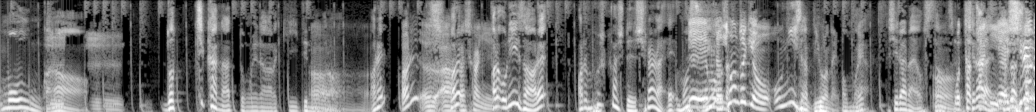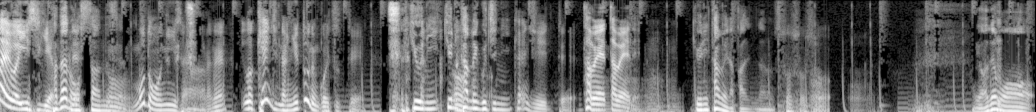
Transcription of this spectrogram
うんかな、うん。どっちかなって思いながら聞いてるのかな？ああれ？あれ？ああれ？確かに。あれ？お兄さんあれ？あれもしかして知らない？え、もしいやいや、もうその時はお兄さんって言わないもんね。知らないおっさんですよ。もうた知らない。いや、知らないは言い過ぎや、ね。ただのおっさんですようん。元お兄さんやからね。うわ、ケンジ何言っとんねん、こいつって。急に、急にタメ口に、ケンジって。ため、ためやね。急にタメな感じになるんですそうそうそいや、でも、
